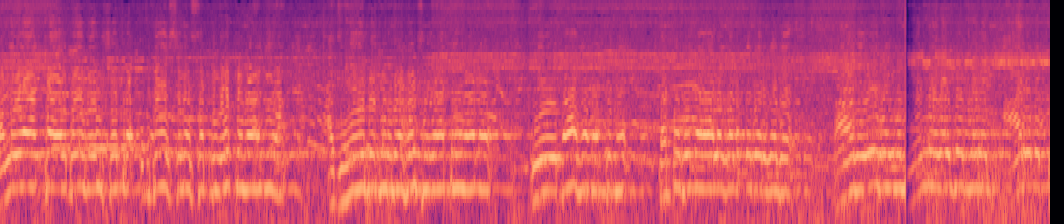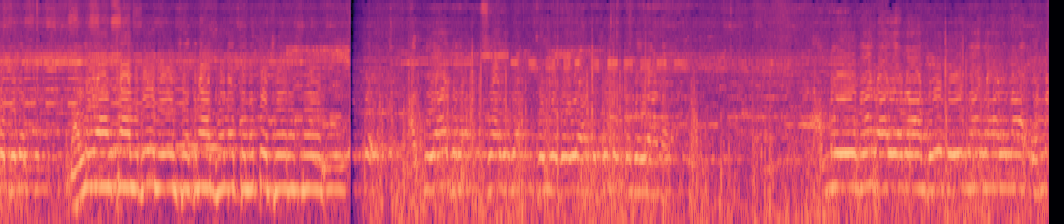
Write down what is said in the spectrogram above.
വള്ളയാട്ടായ ദേവീക്ഷേത്ര ഉപദേശന സമിതി ഏറ്റുവാങ്ങിയ അജേബകൃത ഘോഷയാത്രയാണ് ഈ വാഹനത്തിന് തൊട്ടുപിന്നാലെ കടന്നു വരുന്നത്. ആനയൂരെങ്കിലും ഇന്ന് വൈകുന്നേരം ആറ് വള്ളിയാട്ടാവ് ദേവീ ക്ഷേത്രാങ്കണത്തിൽ എത്തിച്ചേരുമ്പോൾ അത്യാദരം സ്വാഗതം ചെയ്യുകയാണ്. ക്ഷണിക്കുകയാണ് അമ്മേ നാരായണ ദേവി നാരായണ എന്ന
